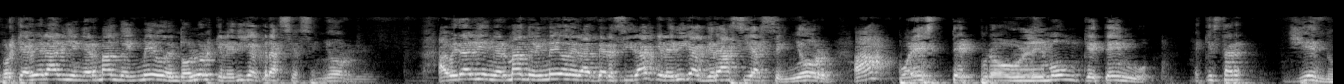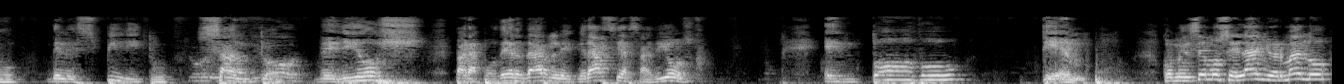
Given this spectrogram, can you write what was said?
Porque haber alguien, hermano, en medio del dolor que le diga gracias, Señor. Haber alguien, hermano, en medio de la adversidad que le diga gracias, Señor. Ah, por este problemón que tengo. Hay que estar lleno del Espíritu Santo de Dios para poder darle gracias a Dios en todo tiempo. Comencemos el año, hermano,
